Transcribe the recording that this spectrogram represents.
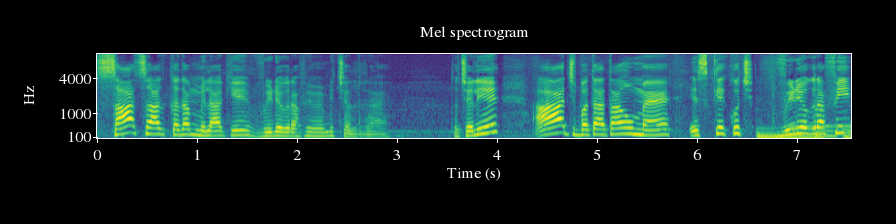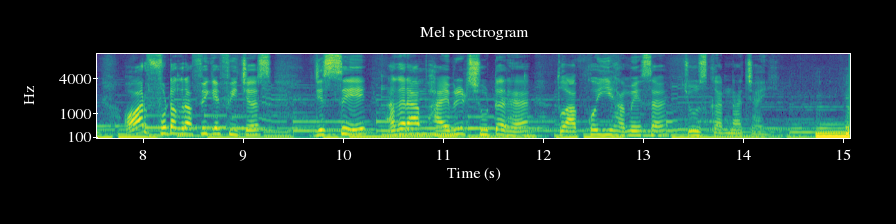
साथ साथ कदम मिला के वीडियोग्राफी में भी चल रहा है। तो चलिए, आज बताता हूँ मैं इसके कुछ वीडियोग्राफी और फोटोग्राफी के फीचर्स, जिससे अगर आप हाइब्रिड शूटर हैं तो आपको ये हमेशा चूज़ करना चाहिए।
